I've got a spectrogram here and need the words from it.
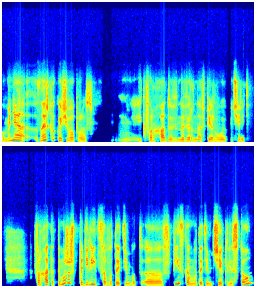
У меня, знаешь, какой еще вопрос? И к Фархаду, наверное, в первую очередь. Фархата, ты можешь поделиться вот этим вот э, списком, вот этим чек-листом,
